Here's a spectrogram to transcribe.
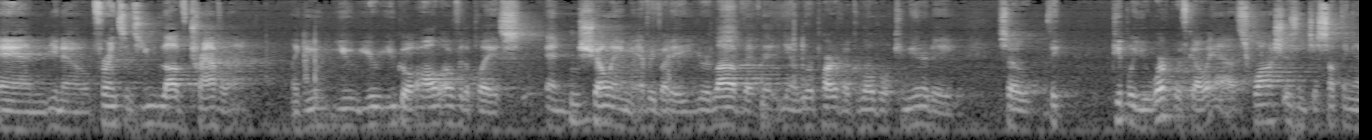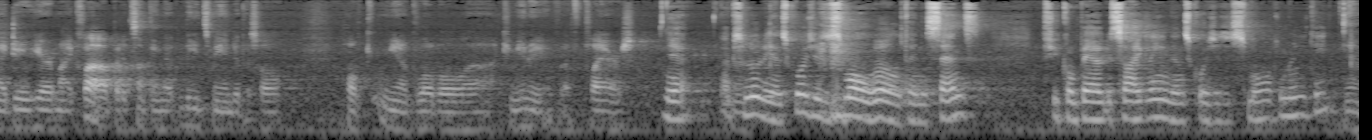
and you know, for instance, you love traveling. Like you, you, you, you go all over the place and showing everybody your love that, that you know we're part of a global community. So the people you work with go, yeah, squash isn't just something I do here at my club, but it's something that leads me into this whole, whole you know global uh, community of, of players. Yeah, absolutely. And squash is a small world in a sense. If you compare it with cycling, then squash is a small community. Yeah.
